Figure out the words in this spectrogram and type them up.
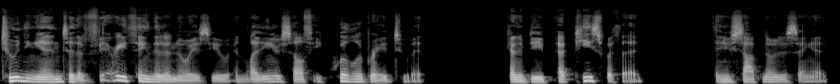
tuning in to the very thing that annoys you and letting yourself equilibrate to it, kind of be at peace with it, then you stop noticing it.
